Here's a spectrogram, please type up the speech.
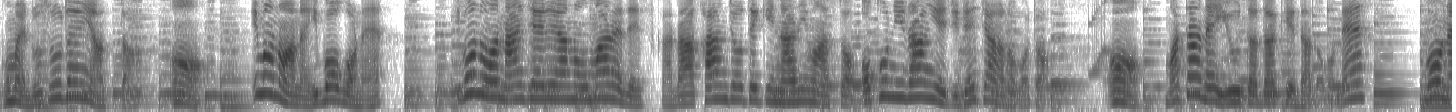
ごめん、留守電やった。うん。今のはね、イボゴね。イボのはナイジェリアの生まれですから、感情的になりますと、お国ランゲージ出ちゃうのこと。うん。またね、言うただけだともね。もうね、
